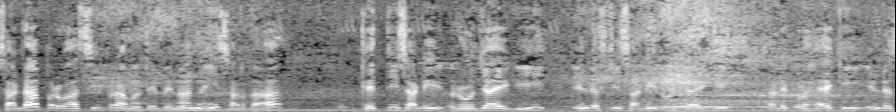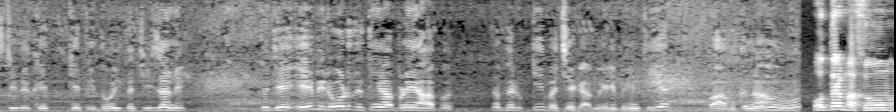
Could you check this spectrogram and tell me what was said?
ਸਾਡਾ ਪ੍ਰਵਾਸੀ ਭਰਾਵਾਂ ਤੇ ਬਿਨਾ ਨਹੀਂ ਸਰਦਾ। ਖੇਤੀ ਸਾਡੀ ਰੁਲ ਜਾਏਗੀ, ਇੰਡਸਟਰੀ ਸਾਡੀ ਰੁਲ ਜਾਏਗੀ। ਸਾਡੇ ਕੋਲ ਹੈ ਕੀ ਇੰਡਸਟਰੀ ਤੇ ਖੇਤ- ਖੇਤੀ ਦੋ ਹੀ ਤਾਂ ਚੀਜ਼ਾਂ ਨੇ। ਤੇ ਜੇ ਇਹ ਵੀ ਰੋੜ ਦਿੱਤੀਆਂ ਆਪਣੇ ਆਪ ਤਾਂ ਫਿਰ ਕੀ ਬਚੇਗਾ ਮੇਰੀ ਬੇਨਤੀ ਹੈ ਭਾਵੁਕ ਨਾ ਹੋ ਉਧਰ ਮਾਸੂਮ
